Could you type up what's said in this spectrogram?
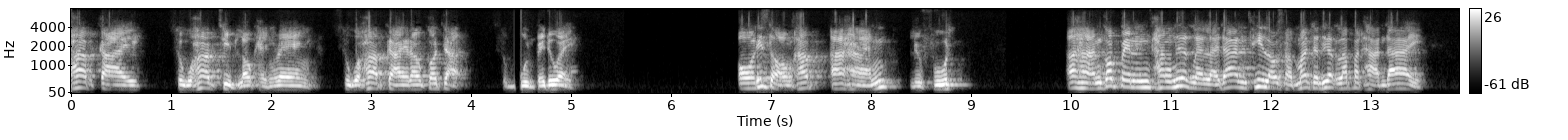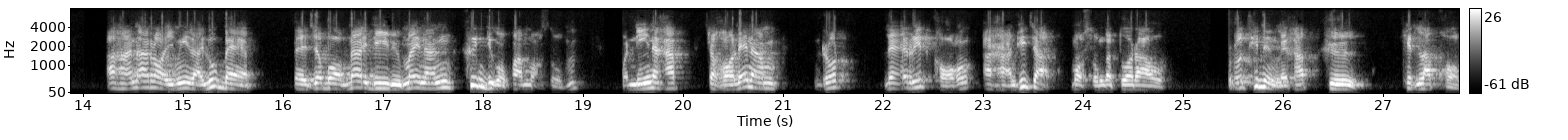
ภาพกาย สุขภาพจิตเราแข็งแรง สุขภาพกายเราก็จะสมบูรณ์ไปด้วยอที่สองครับ อาหารหรือฟู้ดอาหารก็เป็นทางเลือกหลาย ๆ ด้านที่เราสามารถจะเลือกรับประทานได้ อาหารอร่อยมีหลายรูปแบบ แต่จะบอกได้ดีหรือไม่นั้นขึ้นอยู่กับความเหมาะสม วันนี้นะครับ จะขอแนะนำรสและฤทธิ์ของอาหารที่จะเหมาะสมกับตัวเรารสที่หนึ่งเลยครับ คือเคล็ดลับของ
